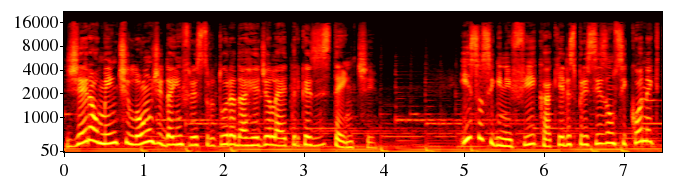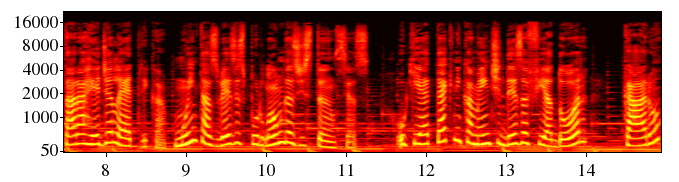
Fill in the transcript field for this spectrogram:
geralmente longe da infraestrutura da rede elétrica existente. Isso significa que eles precisam se conectar à rede elétrica, muitas vezes por longas distâncias, o que é tecnicamente desafiador, caro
